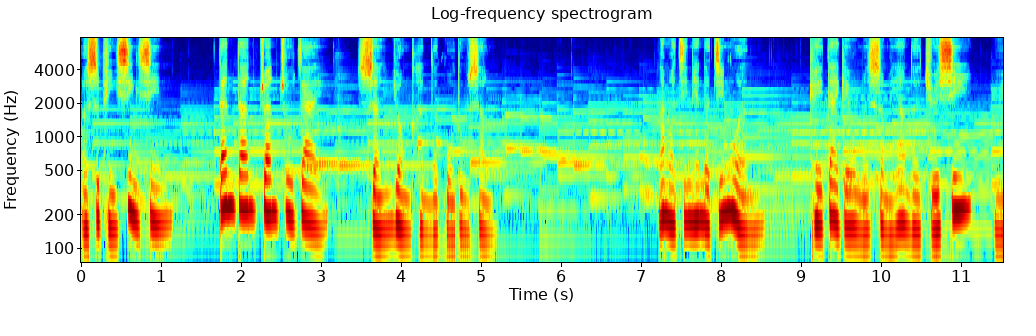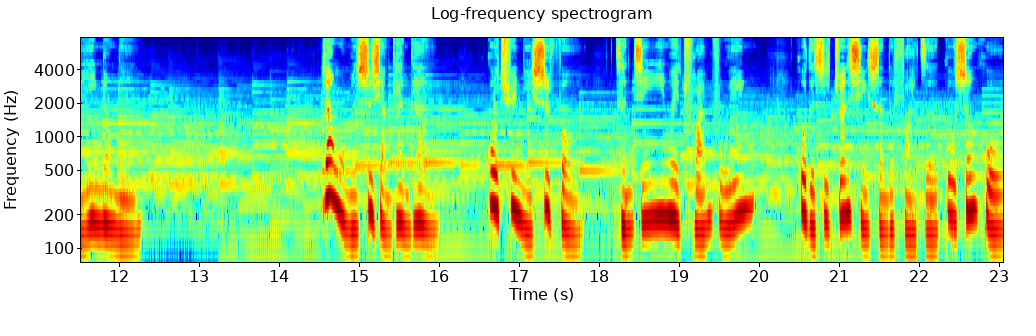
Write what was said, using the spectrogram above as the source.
而是凭信心，单单专注在神永恒的国度上。那么今天的经文可以带给我们什么样的决心与应用呢？让我们试想看看，过去你是否曾经因为传福音，或者是遵行神的法则过生活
